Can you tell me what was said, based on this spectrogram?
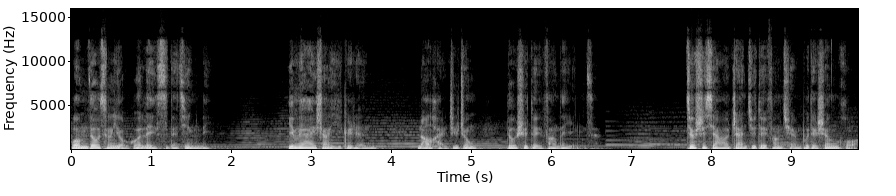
我们都曾有过类似的经历，因为爱上一个人，脑海之中都是对方的影子，就是想要占据对方全部的生活，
